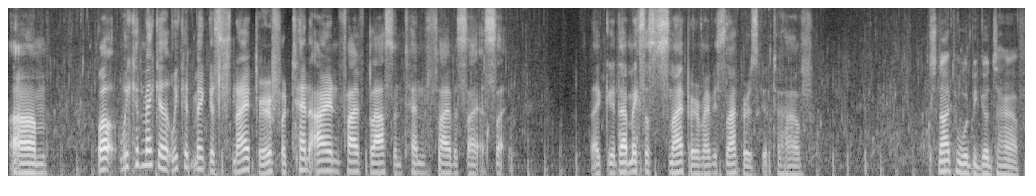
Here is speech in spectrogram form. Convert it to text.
Um, well, we could make a we could make a sniper for ten iron, five glass, and ten fiber. Si- si- like uh, that makes us a sniper. Maybe sniper is good to have. Sniper would be good to have.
